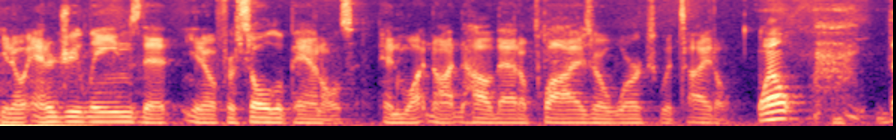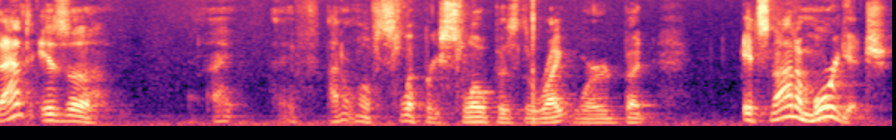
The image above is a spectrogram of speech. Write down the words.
you know, energy liens that you know for solar panels and whatnot, and how that applies or works with title. Well, that is a, I, if, I don't know if slippery slope is the right word, but it's not a mortgage,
